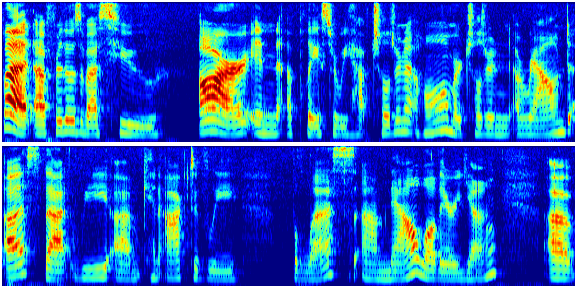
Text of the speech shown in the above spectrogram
But uh, for those of us who are in a place where we have children at home or children around us that we um, can actively bless um, now while they're young, uh,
